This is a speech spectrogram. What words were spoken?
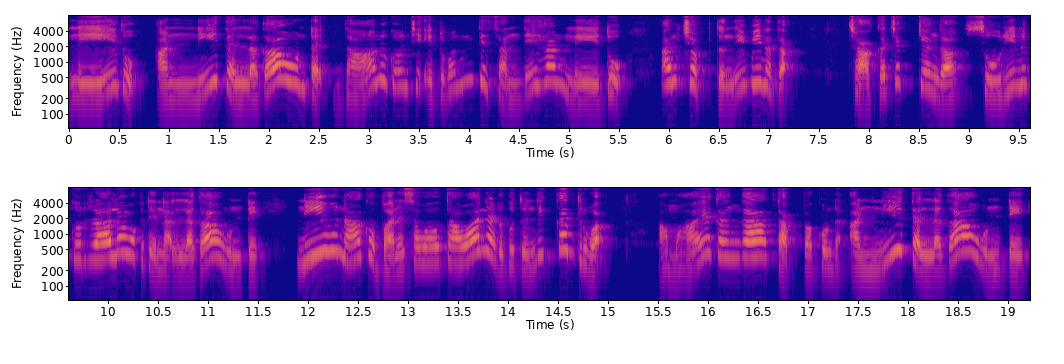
లేదు అన్నీ తెల్లగా ఉంటాయి. దాని గురించి ఎటువంటి సందేహం లేదు అని చెప్తుంది వినత. చాకచక్యంగా సూర్యుని గుర్రాలో ఒకటి నల్లగా ఉంటే నీవు నాకు బనసవవుతావా అని అడుగుతుంది కద్రువ. అమాయకంగా తప్పకుండా అన్నీ తెల్లగా ఉంటే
